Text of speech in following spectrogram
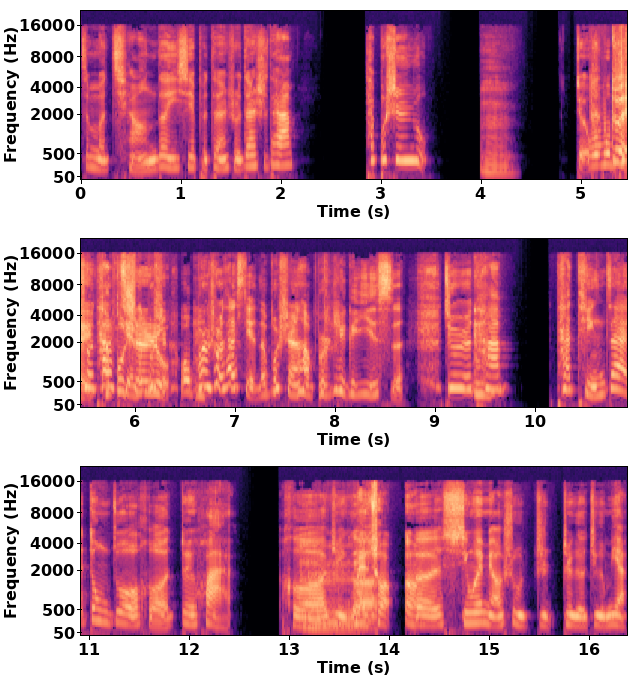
这么强的一些 potential，但是它它不深入。嗯。对，我我不是说他写的不深，我不是说他写的不深啊，不是这个意思，就是他他停在动作和对话和这个没错，呃，行为描述这这个这个面，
